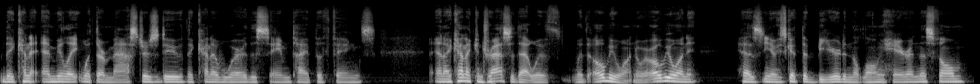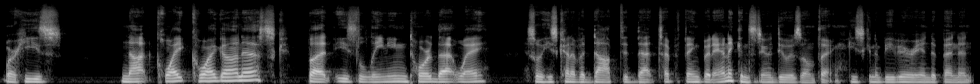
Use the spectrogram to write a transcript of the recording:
they kind of emulate what their masters do. They kind of wear the same type of things. And I kind of contrasted that with with Obi-Wan, where Obi-Wan has, you know, he's got the beard and the long hair in this film, where he's not quite Qui-Gon-esque, but he's leaning toward that way. So he's kind of adopted that type of thing. But Anakin's going to do his own thing. He's going to be very independent.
